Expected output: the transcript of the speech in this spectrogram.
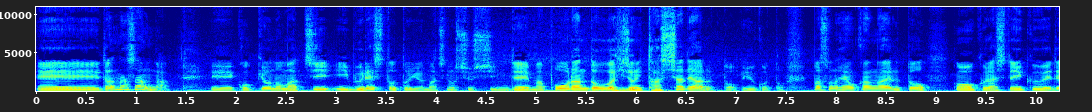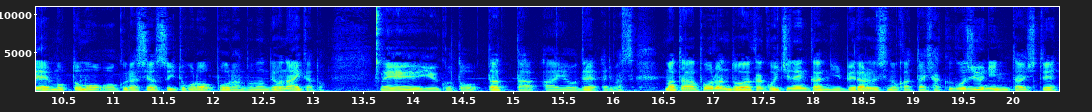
えー、旦那さんが、えー、国境の町ブレストという町の出身で、まあ、ポーランド語が非常に達者であるということ、まあ、その辺を考えると暮らしていく上で最も暮らしやすいところポーランドなんではないかと。えー、いうことだったようであります。またポーランドは過去1年間にベラルーシの方150人に対して、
